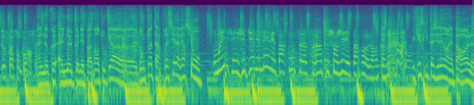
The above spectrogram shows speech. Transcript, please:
deux fois son poids en fait. elle ne, co- elle ne le connaît pas. Non, en tout cas, euh, donc toi, t'as apprécié la version. Oui, j'ai j'ai bien aimé, mais par contre, il faudrait un peu changer les paroles hein, quand Qu'est-ce même. euh. Mais Qu'est-ce qui t'a gêné dans les paroles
